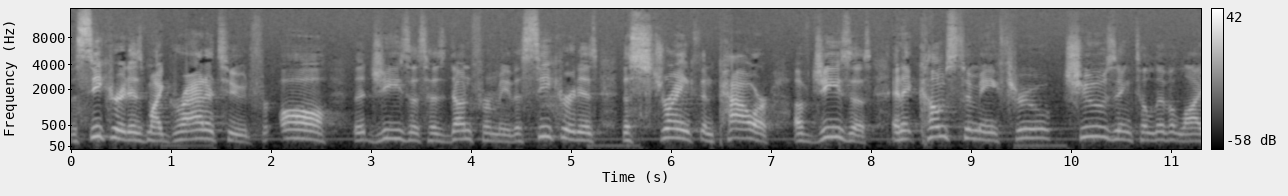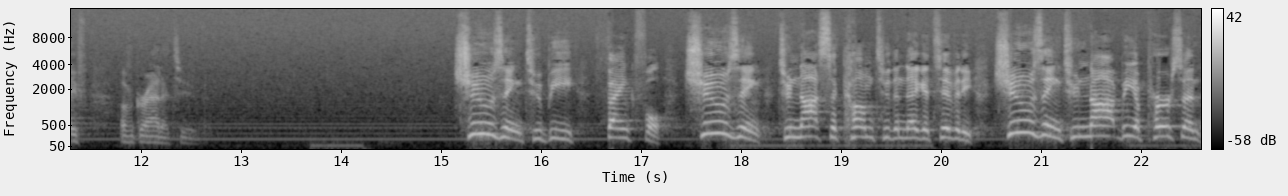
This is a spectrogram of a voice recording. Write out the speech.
The secret is my gratitude for all that Jesus has done for me. The secret is the strength and power of Jesus. And it comes to me through choosing to live a life of gratitude. Choosing to be thankful, choosing to not succumb to the negativity, choosing to not be a person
